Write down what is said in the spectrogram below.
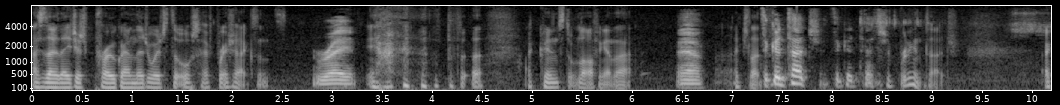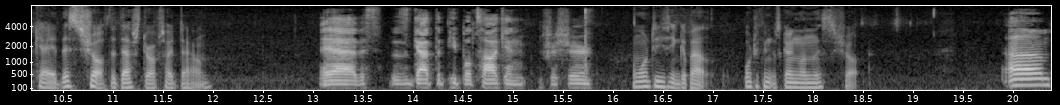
as though they just programmed the droids to also have British accents. right. I couldn't stop laughing at that. Yeah, like it's a good touch. It's a good It's touch. a brilliant touch. Okay, this shot of the Death Star upside down. Yeah, this this has got the people talking for sure. And what do you think about what do you think is going on in this shot? Um,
